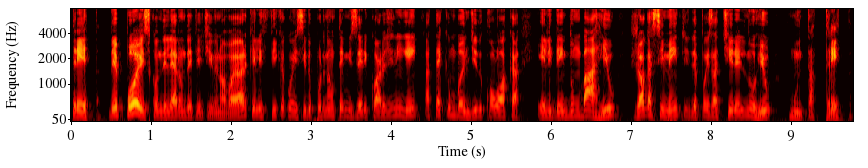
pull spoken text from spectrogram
treta. Depois, quando ele era um detetive em Nova York, ele fica conhecido por não ter misericórdia de ninguém, até que um bandido coloca ele dentro de um barril, joga cimento e depois atira ele no rio. Muita treta.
